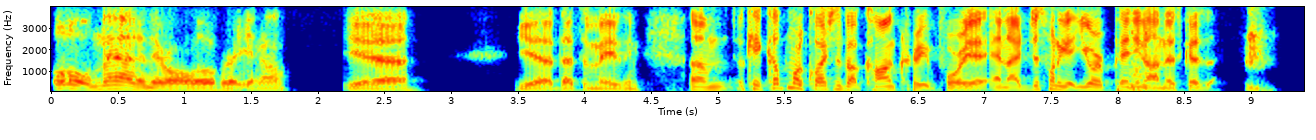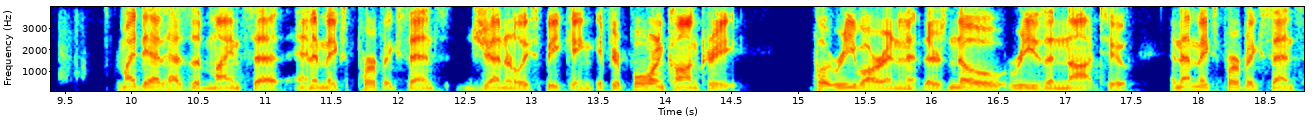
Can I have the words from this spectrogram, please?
oh man, and they're all over it, you know. Yeah. Yeah, that's amazing. Um, okay, a couple more questions about concrete for you, and I just want to get your opinion on this because my dad has the mindset, and it makes perfect sense, generally speaking. If you're pouring concrete, put rebar in it. There's no reason not to, and that makes perfect sense.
